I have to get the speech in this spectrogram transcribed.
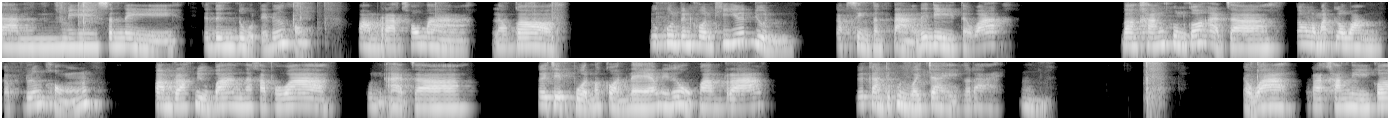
การมีสเสน่ห์จะดึงดูดในเรื่องของความรักเข้ามา แล้วก็ ดูคุณเป็นคนที่ยืดหยุ่นกับสิ่งต่างๆ ได้ดี แต่ว่า บางครั้งคุณก็อาจจะต้องระมัดระวังกับเรื่องของความรักอยู่บ้างนะคะ เพราะว่าคุณอาจจะเคยเจ็บปวดมาก่อนแล้วในเรื่องของความรัก ด้วยการที่คุณไว้ใจก็ได้ อืม แต่ว่ารักครั้งนี้ก็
